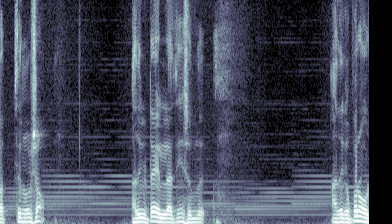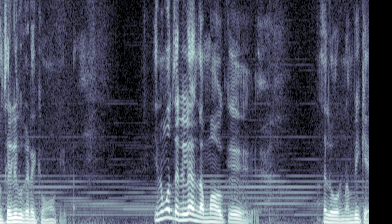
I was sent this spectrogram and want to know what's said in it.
பத்து நிமிஷம் அதுக்கிட்ட எல்லாத்தையும் சொல்லு. அதுக்கப்புறம் ஒரு தெளிவு கிடைக்கும் அப்படின்னு. இன்னமும் தெரியல அந்த அம்மாவுக்கு அதில் ஒரு நம்பிக்கை.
